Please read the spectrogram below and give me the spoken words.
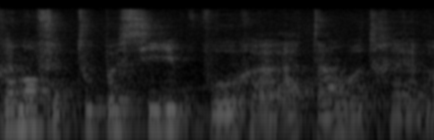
vraiment, faites tout possible pour euh, atteindre votre rêve.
